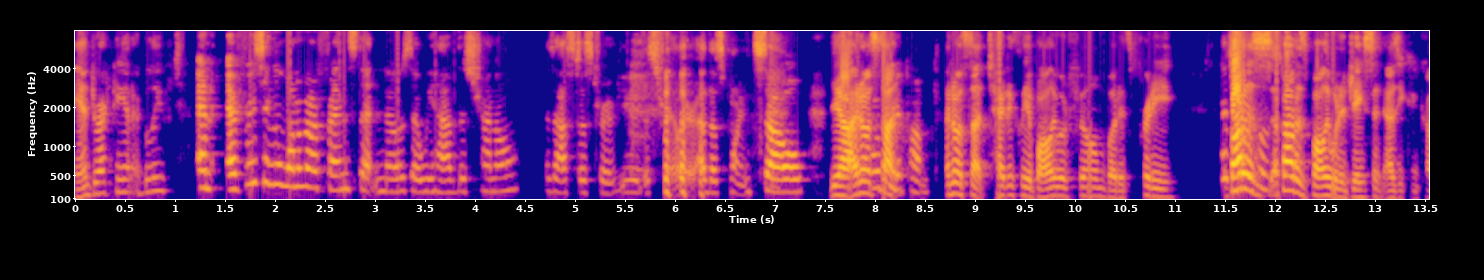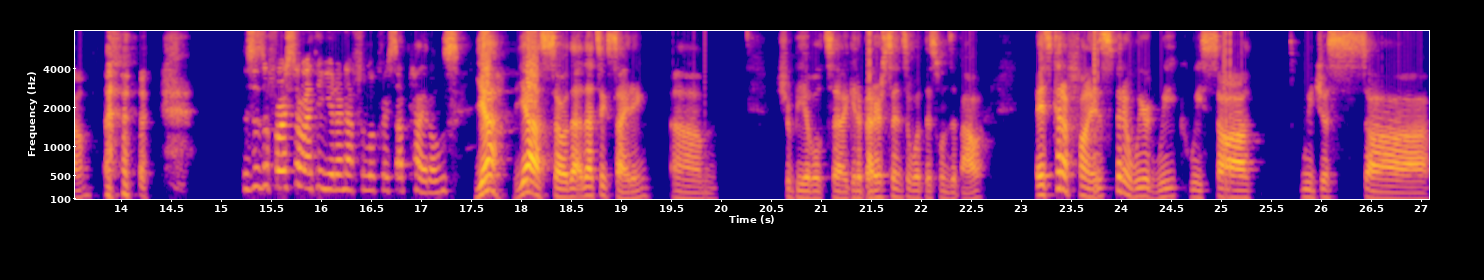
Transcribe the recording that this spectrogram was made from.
and directing it, I believe. And every single one of our friends that knows that we have this channel has asked us to review this trailer at this point. So Yeah, I know it's not. pretty pumped. I know it's not technically a Bollywood film, but it's pretty It's about as close. about as Bollywood adjacent as you can come. This is the first time I think you don't have to look for subtitles. yeah, yeah. So that that's exciting. Um, should be able to get a better sense of what this one's about. It's kind of funny. This has been a weird week. We saw, we just saw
